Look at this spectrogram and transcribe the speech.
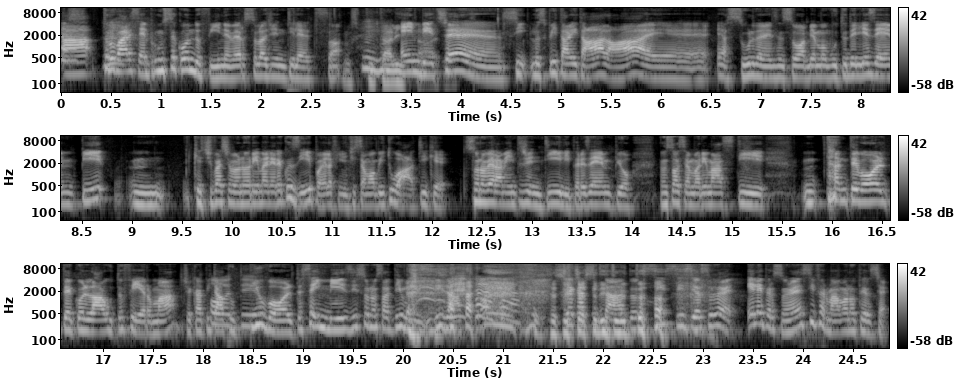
A trovare sempre un secondo fine verso la gentilezza. L'ospitalità. E invece, sì, l'ospitalità là è, è assurda, nel senso abbiamo avuto degli esempi mh, che ci facevano rimanere così, poi alla fine ci siamo abituati, che sono veramente gentili. Per esempio, non so, siamo rimasti mh, tante volte con l'auto ferma, ci è capitato Oddio. più volte, sei mesi sono stati un disastro. È Ci è successo di capitato, tutto. Sì, sì, sì, assolutamente. E le persone si fermavano per... Cioè,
